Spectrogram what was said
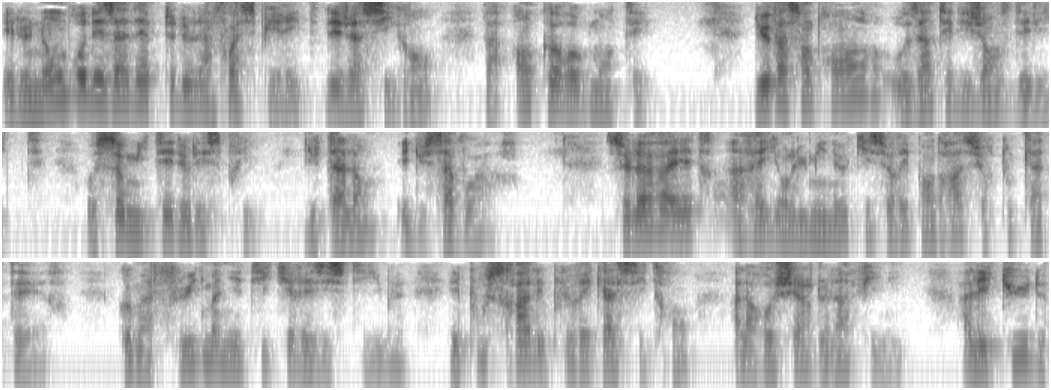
et le nombre des adeptes de la foi spirite, déjà si grand, va encore augmenter. Dieu va s'en prendre aux intelligences d'élite, aux sommités de l'esprit, du talent et du savoir. Cela va être un rayon lumineux qui se répandra sur toute la Terre, comme un fluide magnétique irrésistible, et poussera les plus récalcitrants à la recherche de l'infini, à l'étude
